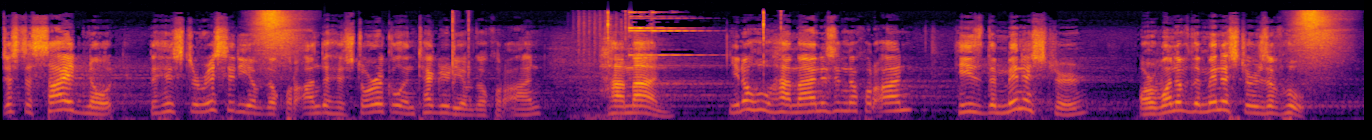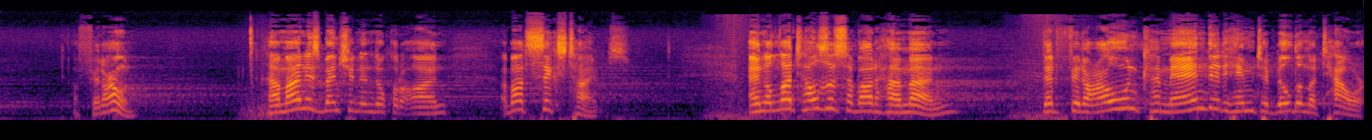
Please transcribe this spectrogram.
Just a side note, the historicity of the Quran, the historical integrity of the Quran, Haman. You know who Haman is in the Quran? He's the minister, or one of the ministers of who? Of Fir'aun. Haman is mentioned in the Quran about six times. And Allah tells us about Haman that Fir'aun commanded him to build him a tower.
